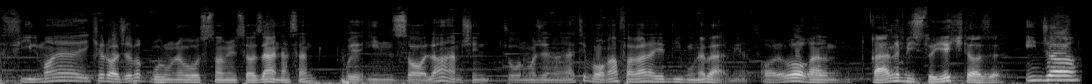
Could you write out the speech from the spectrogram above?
فیلم که راجع به قرون وسطا می‌سازن اصلا توی این سالا همچین جرم و جنایتی واقعا فقط یه دیوونه برمیاد. آره واقعا قرن 21 تازه. اینجا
